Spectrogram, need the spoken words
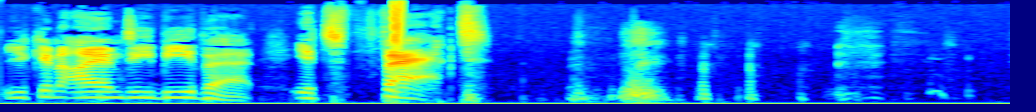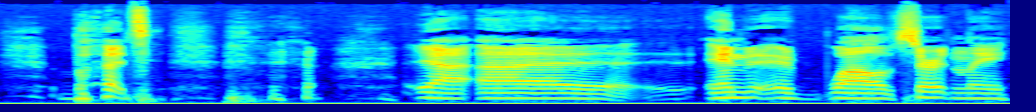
You can IMDb that. It's fact. but yeah, uh, and uh, while certainly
